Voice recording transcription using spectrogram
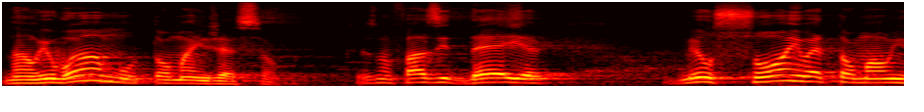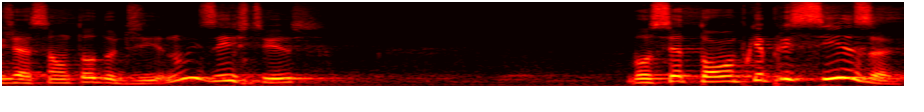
Não, eu amo tomar injeção. Vocês não fazem ideia. Meu sonho é tomar uma injeção todo dia. Não existe isso. Você toma porque precisa.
